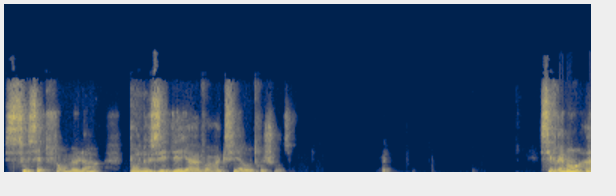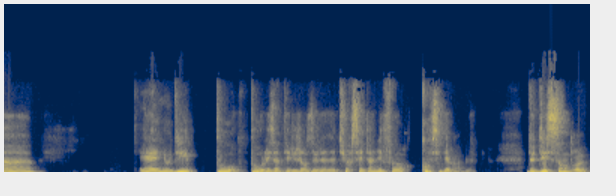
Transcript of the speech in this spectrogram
sous cette forme-là pour nous aider à avoir accès à autre chose. C'est vraiment un... Et elle nous dit, pour, pour les intelligences de la nature, c'est un effort considérable de descendre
